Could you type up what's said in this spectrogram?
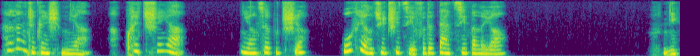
还愣着干什么呀？快吃呀！你要再不吃，我可要去吃姐夫的大鸡巴了哟！你，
